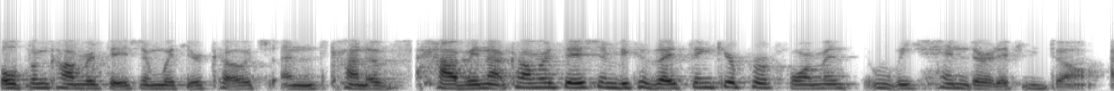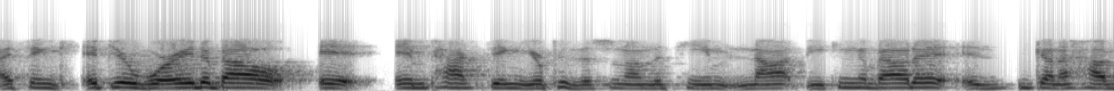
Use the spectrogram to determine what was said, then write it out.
open conversation with your coach and kind of having that conversation because I think your performance will be hindered if you don't. I think if you're worried about it impacting your position on the team, not speaking about it is going to have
